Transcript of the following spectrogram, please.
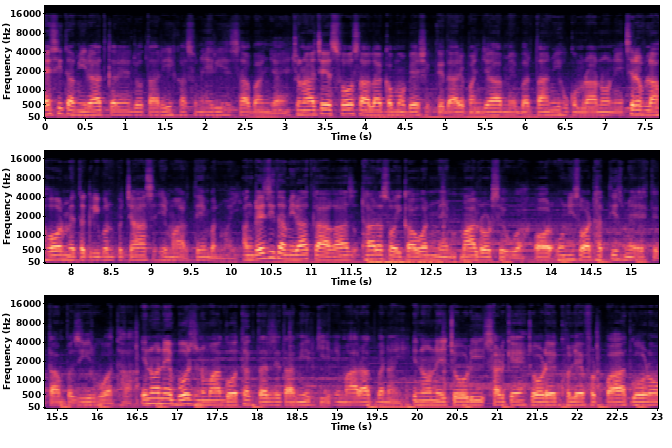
ऐसी तमीरत करें जो तारीख का सुनहरी हिस्सा बन जाए। चुनाचे सौ साल कमो बेश इकतदार पंजाब में बरतानवी हुक्मरान हुक्मरानों ने सिर्फ़ लाहौर में तकरीबन पचास इमारतें बनवाई। अंग्रेज़ी तमीरत का आगाज़ अठारह सौ इक्यावन में माल रोड से हुआ और उन्नीस सौ अठतीस में अख्ताम पजीर हुआ था। इन्होंने बुर्ज नुमा गोथक तर्ज तमीर की इमारत बनाई। इन्होंने चौड़ी सड़कें, चौड़े खुले फुटपाथ, घोड़ों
